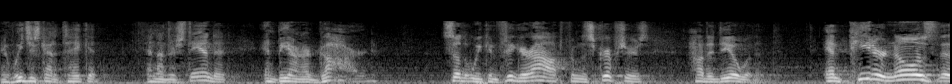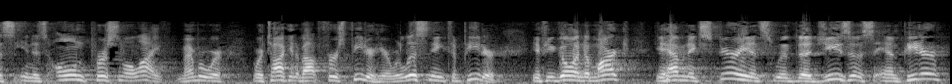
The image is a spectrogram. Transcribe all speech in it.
And we just got to take it and understand it and be on our guard so that we can figure out from the scriptures how to deal with it. And Peter knows this in his own personal life. Remember, we're, we're talking about 1 Peter here. We're listening to Peter. If you go into Mark, you have an experience with uh, Jesus and Peter.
